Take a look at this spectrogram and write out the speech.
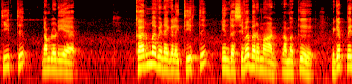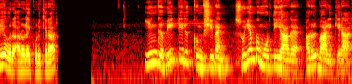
தீர்த்து நம்மளுடைய கர்ம வினைகளை தீர்த்து இந்த சிவபெருமான் நமக்கு மிகப்பெரிய ஒரு அருளை கொடுக்கிறார். இங்கு வீட்டிருக்கும் சிவன் சுயம்பு மூர்த்தியாக அருள்பாலிக்கிறார்.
